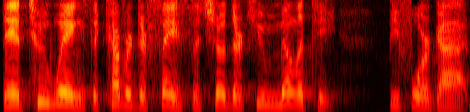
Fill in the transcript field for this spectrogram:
They had two wings that covered their face that showed their humility before God.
